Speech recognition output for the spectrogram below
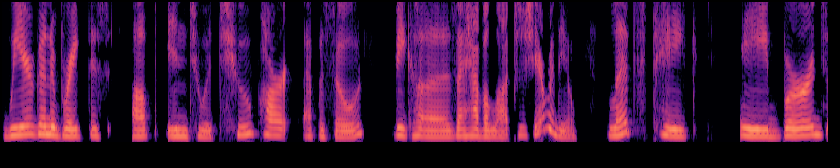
We are going to break this up into a two part episode because I have a lot to share with you. Let's take a bird's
